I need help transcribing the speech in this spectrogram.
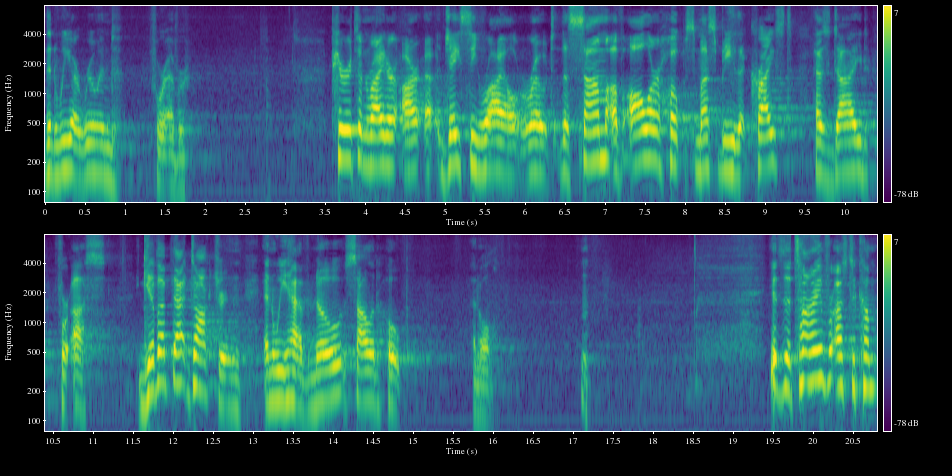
then we are ruined forever. Puritan writer uh, J.C. Ryle wrote The sum of all our hopes must be that Christ has died for us. Give up that doctrine, and we have no solid hope at all. It's a time for us to come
